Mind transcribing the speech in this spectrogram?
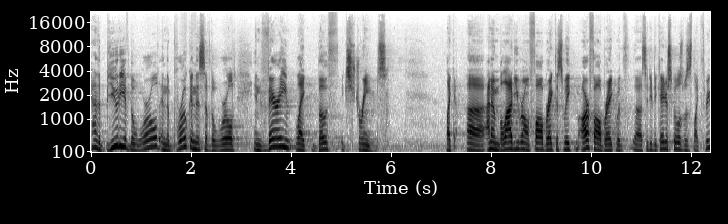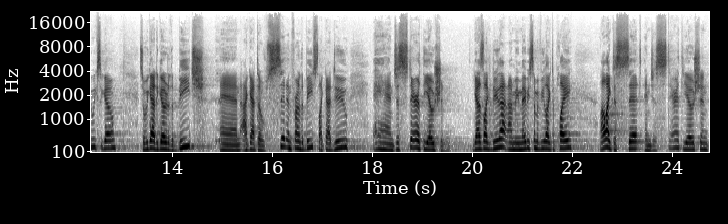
kind of the beauty of the world and the brokenness of the world in very like both extremes. Like uh, I know a lot of you were on fall break this week. Our fall break with uh, City of Decatur schools was like three weeks ago, so we got to go to the beach, and I got to sit in front of the beach like I do, and just stare at the ocean you guys like to do that? I mean, maybe some of you like to play. I like to sit and just stare at the ocean.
